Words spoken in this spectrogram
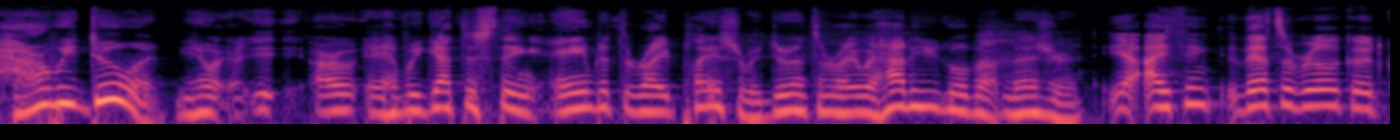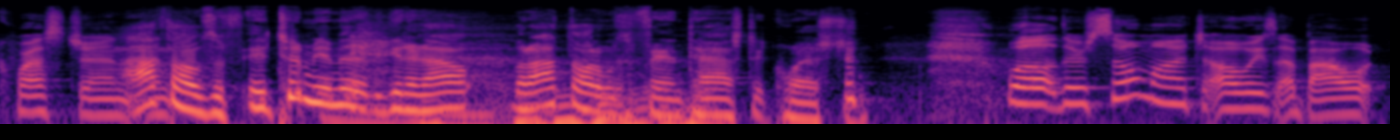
how are we doing? You know, are, have we got this thing aimed at the right place? Are we doing it the right way? How do you go about measuring? Yeah, I think that's a real good question. I And- thought it was. A, it took me a minute to get it out, but I thought it was a fantastic question. Well, there's so much always about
